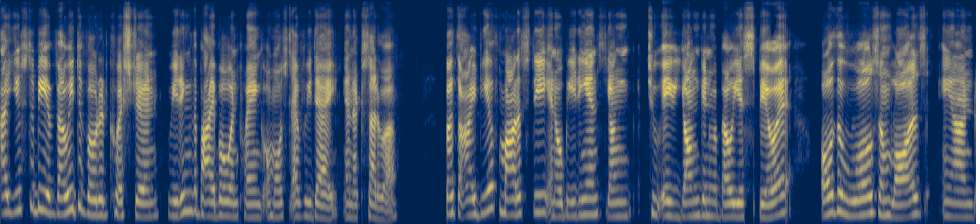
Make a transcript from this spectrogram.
I used to be a very devoted Christian, reading the Bible and praying almost every day and etc. But the idea of modesty and obedience young to a young and rebellious spirit. All the rules and laws, and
